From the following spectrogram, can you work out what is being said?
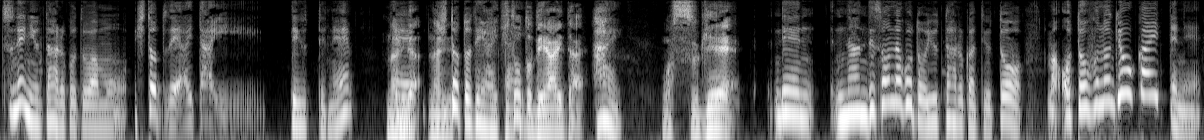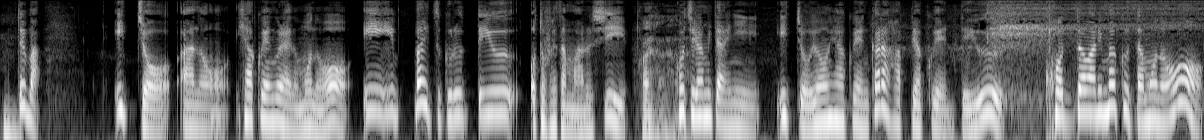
常に言ってはることはもう、人と出会いたいって言ってね。えー何が？何人と出会いたい。人と出会いたい。はい。うわ、すげえ。で、なんでそんなことを言ってはるかというと、まあ、お豆腐の業界ってねうん、例えば、一丁、あの、100円ぐらいのものをいっぱい作るっていうお豆腐屋さんもあるし、はいはいはい。こちらみたいに一丁400円から800円っていう、こだわりまくったものを、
